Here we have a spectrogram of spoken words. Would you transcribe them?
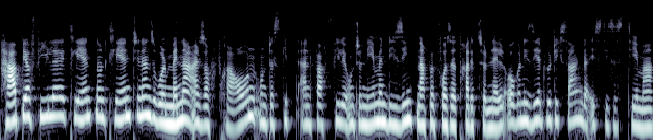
habe ja viele Klienten und Klientinnen, sowohl Männer als auch Frauen. Und es gibt einfach viele Unternehmen, die sind nach wie vor sehr traditionell organisiert, würde ich sagen. Da ist dieses Thema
